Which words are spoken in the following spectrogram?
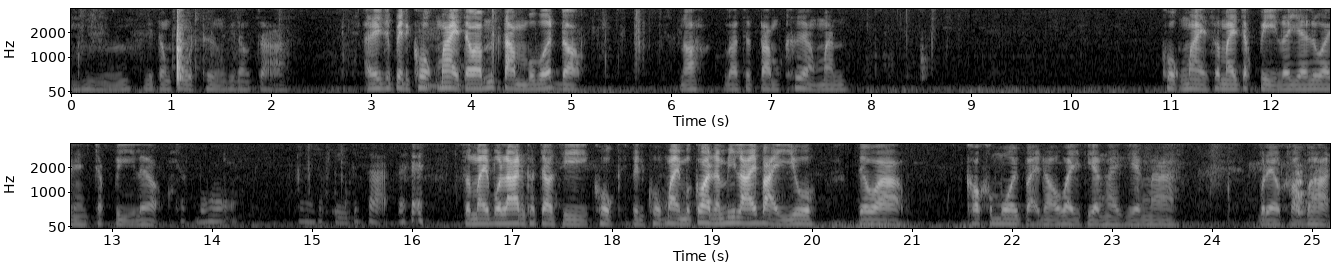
อื้อหือไม่ต้องพูดถึงพี่น้องจ๋า อันนี้จะเป็นโคกไหม้แต่ว่ามันตำบเบิร์ดดอก เนาะ เราจะตำเครื่องมัน โค กไหม้สมัยจักปีเลยยายรวยเนี่ยจักปีแล้ว ชักโบ้ยังจะปีจักศาสตร์เลยสมัยโบราณเขาเจ้าสีโคกสิเป็นโคกไหม้เมื่อก่อนนะมีหลายใบอยู่ แต่ว่าเขาขโมยไปเนาะเอาไว้เทียงให้เทียงนาบริเวเข้าบ้าน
